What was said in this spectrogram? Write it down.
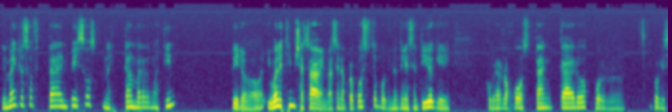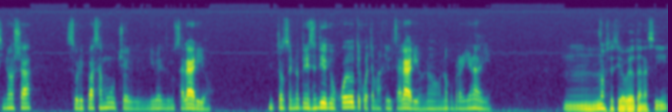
el Microsoft está en pesos, no es tan barato como Steam, pero igual Steam ya saben, lo hacen a propósito porque no tiene sentido que cobrar los juegos tan caros por porque si no ya sobrepasa mucho el nivel de un salario. Entonces no tiene sentido que un juego te cueste más que el salario, no, no compraría nadie. Mm, No sé si lo veo tan así.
